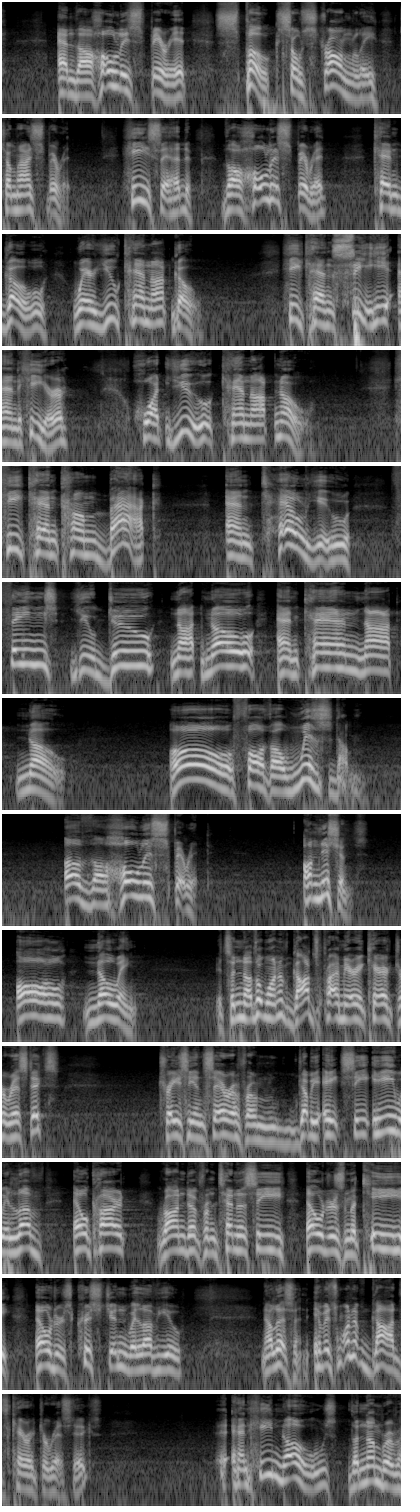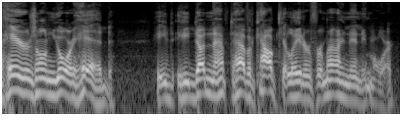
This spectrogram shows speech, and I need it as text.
and the Holy Spirit spoke so strongly to my spirit. He said, The Holy Spirit can go where you cannot go. He can see and hear what you cannot know. He can come back and tell you things you do not know and cannot know. Oh, for the wisdom of the Holy Spirit, omniscience, all knowing. It's another one of God's primary characteristics. Tracy and Sarah from WHCE, we love Elkhart Rhonda from Tennessee, Elders McKee, Elders Christian, we love you. Now, listen, if it's one of God's characteristics, and He knows the number of hairs on your head, He, he doesn't have to have a calculator for mine anymore.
